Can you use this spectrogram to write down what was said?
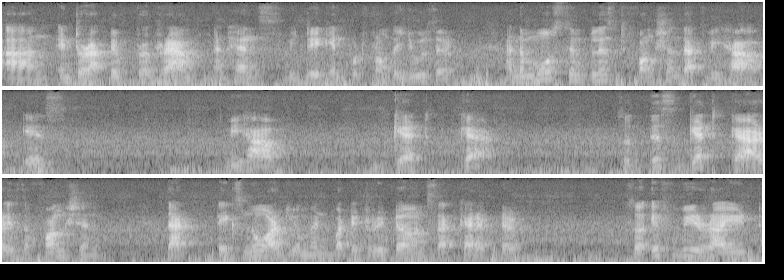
an interactive program and hence we take input from the user. And the most simplest function that we have is we have get char so this get char is a function that takes no argument but it returns a character. So if we write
